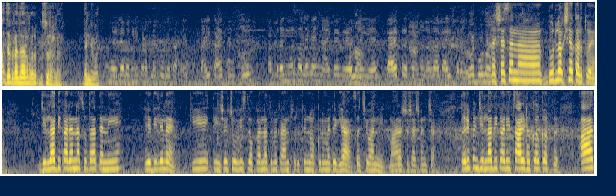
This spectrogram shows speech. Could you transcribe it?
आझाद मैदानावर बसून राहणार. धन्यवाद. महिला भगिनी पण आपल्यासोबत आहेत. ताई काय सांगतील? अकरा दिवस झाले काही न्याय काही मिळत नाहीये. काय प्रशासनाला काय इशारा प्रशासन दुर्लक्ष करतोय. जिल्हाधिकाऱ्यांना सुद्धा त्यांनी हे दिलेलं आहे की तीनशे चोवीस लोकांना तुम्ही कायमस्वरूपी नोकरीमध्ये घ्या सचिवांनी महाराष्ट्र शासनच्या. तरी पण जिल्हाधिकारी चाल ढकल करतोय. आज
